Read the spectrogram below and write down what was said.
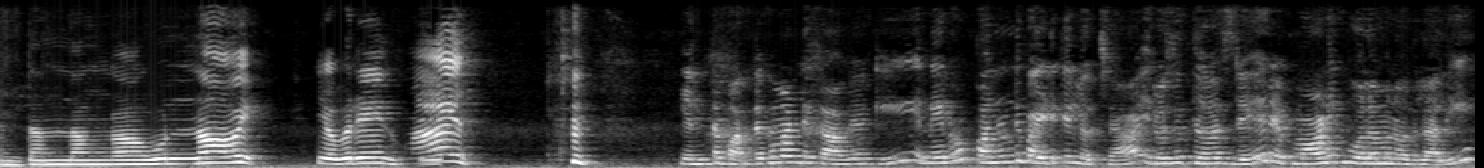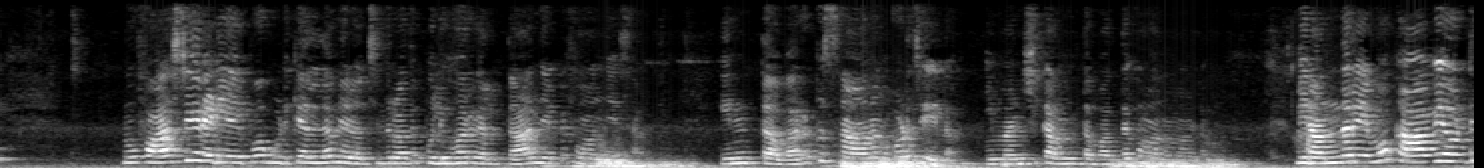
ఎంత అందంగా ఉన్నావి. ఎవరేను. ఎంత బద్ధకం అంటే కావ్యకి. నేను పని నుండి బయటికి వెళ్ళి వచ్చా ఈరోజు థర్స్డే రేపు మార్నింగ్ పోలమ్మని వదలాలి. నువ్వు ఫాస్ట్గా రెడీ అయిపో గుడికి వెళ్దాం నేను వచ్చిన తర్వాత పులిహోర కలుపుతా అని చెప్పి ఫోన్ చేశా. ఇంతవరకు స్నానం కూడా చేయలే. ఈ మనిషికి అంత బద్ధకం అనమాట మీరందరేమో కావ్య ఉంటే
